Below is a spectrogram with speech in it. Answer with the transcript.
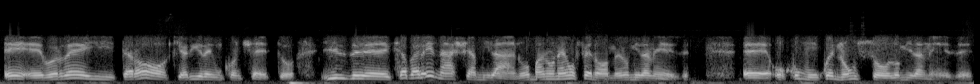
e eh, vorrei però chiarire un concetto. Il eh, cabaret nasce a Milano ma non è un fenomeno milanese eh, o comunque non solo milanese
